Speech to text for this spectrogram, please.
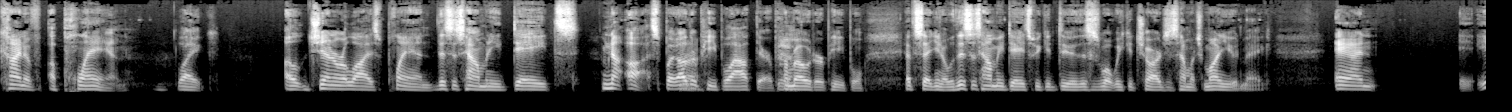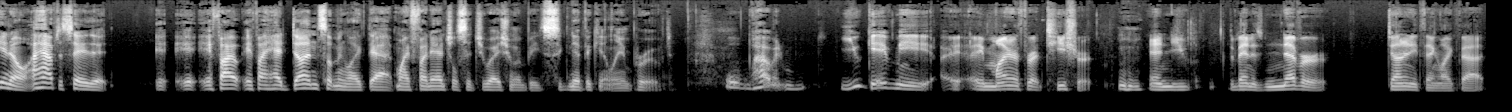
kind of a plan, like a generalized plan. This is how many dates. Not us, but other Right. people out there, promoter people, have said, you know, this is how many dates we could do. This is what we could charge. This is how much money you would make. And you know, I have to say that if I if I had done something like that, my financial situation would be significantly improved. Well, how you gave me a, a minor threat T-shirt, Mm-hmm. and you the band has never done anything like that.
